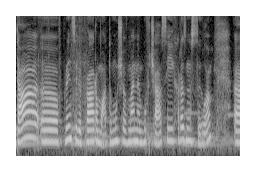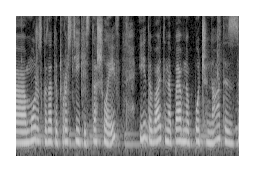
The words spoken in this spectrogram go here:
Та, е, в принципі, про аромат, тому що в мене був час, я їх розносила. Е, Можу сказати про стійкість та шлейф. І давайте, напевно, починати з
